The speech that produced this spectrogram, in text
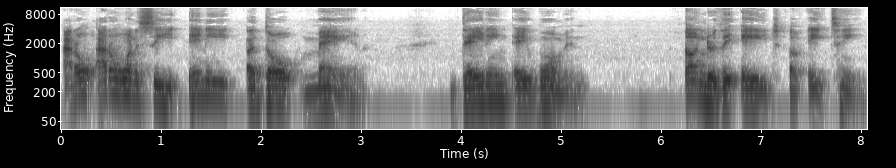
I don't I don't want to see any adult man dating a woman under the age of 18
